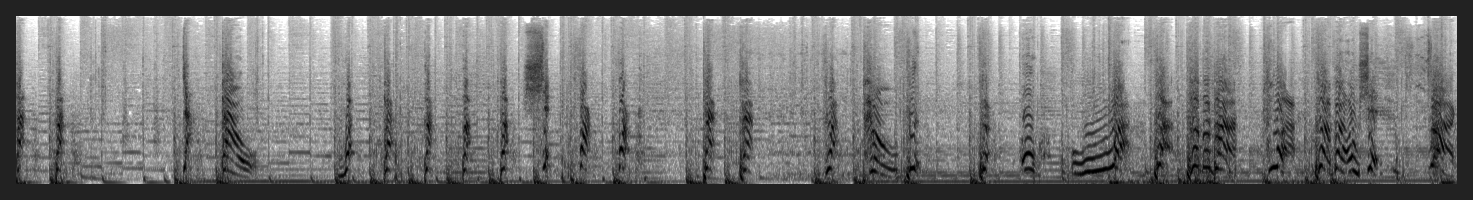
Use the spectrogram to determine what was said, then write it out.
Pa, pa. Ja, pow. Shit. Fuck. Fuck. Pa, pa. Wah, pow. Blah, blah. Oh. Wah. Pa, pa, pa, pa. Wah, pa, pa. Oh shit. Fuck.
